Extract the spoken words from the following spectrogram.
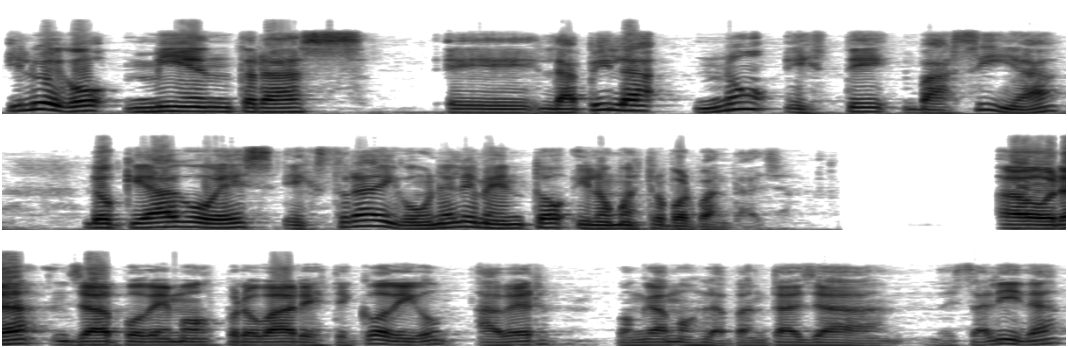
y luego mientras eh, la pila no esté vacía, lo que hago es extraigo un elemento y lo muestro por pantalla. Ahora ya podemos probar este código. A ver, Pongamos la pantalla de salida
